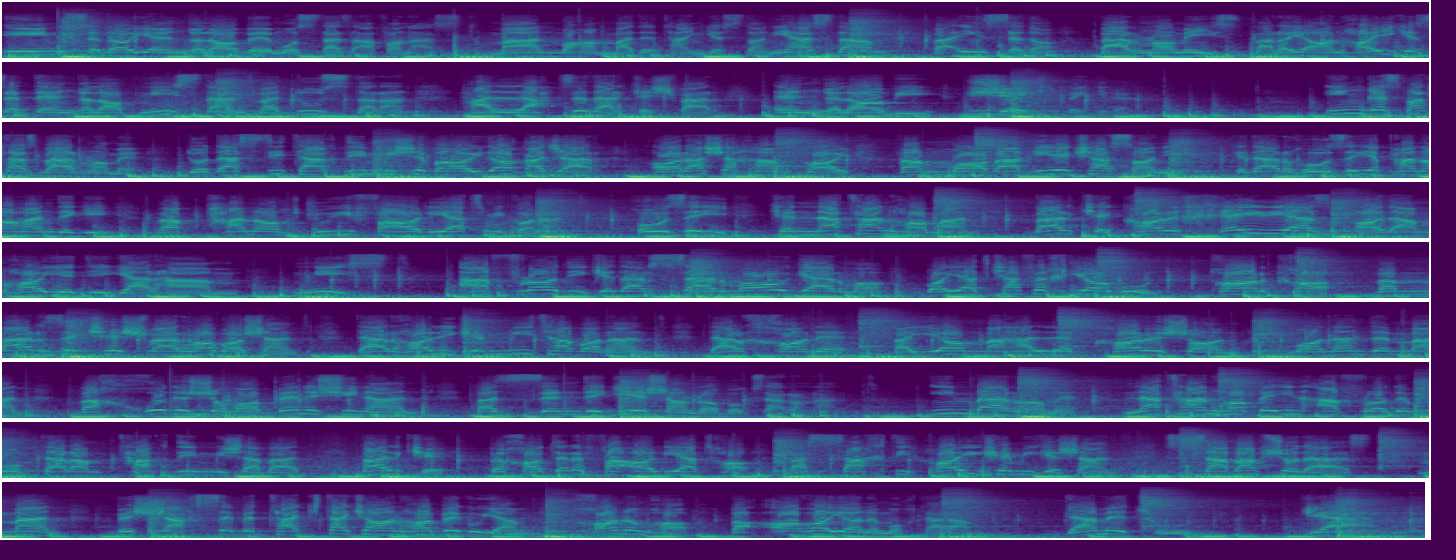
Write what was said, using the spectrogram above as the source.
این صدای انقلاب مستضعفان است. من محمد تنگستانی هستم و این صدا برنامه است برای آنهایی که ضد انقلاب نیستند و دوست دارند هر لحظه در کشور انقلابی شکل بگیره. این قسمت از برنامه دو دستی تقدیم میشه به آیدا قجر آرش همپای و مابقی کسانی که در حوزه پناهندگی و پناهجویی فعالیت می‌کنند. حوزه ای که نه تنها من بلکه کار خیلی از آدمهای دیگر هم نیست. افرادی که در سرما و گرما باید کف خیابون، پارک ها و مرز کشورها باشند. در حالی که می توانند در خانه و یا محل کارشان مانند من و خود شما بنشینند و زندگیشان را بگذرانند. این برنامه نه تنها به این افراد محترم تقدیم می شود بلکه به خاطر فعالیت ها و سختی هایی که می کشند سبب شده است. من به شخصه به تک تک آنها بگویم خانم ها و آقایان محترم دمتون گرم.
